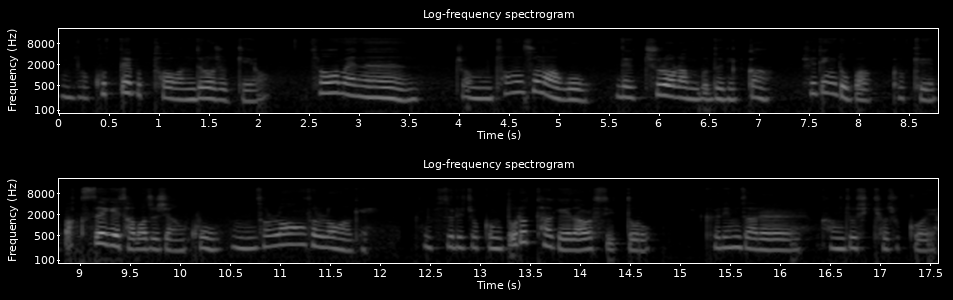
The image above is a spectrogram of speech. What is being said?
먼저 콧대부터 만들어줄게요. 처음에는 좀 청순하고 내추럴한 무드니까 shading도 막 그렇게 빡세게 잡아주지 않고 음, 설렁설렁하게 입술이 조금 또렷하게 나올 수 있도록 그림자를 강조시켜줄 거예요.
